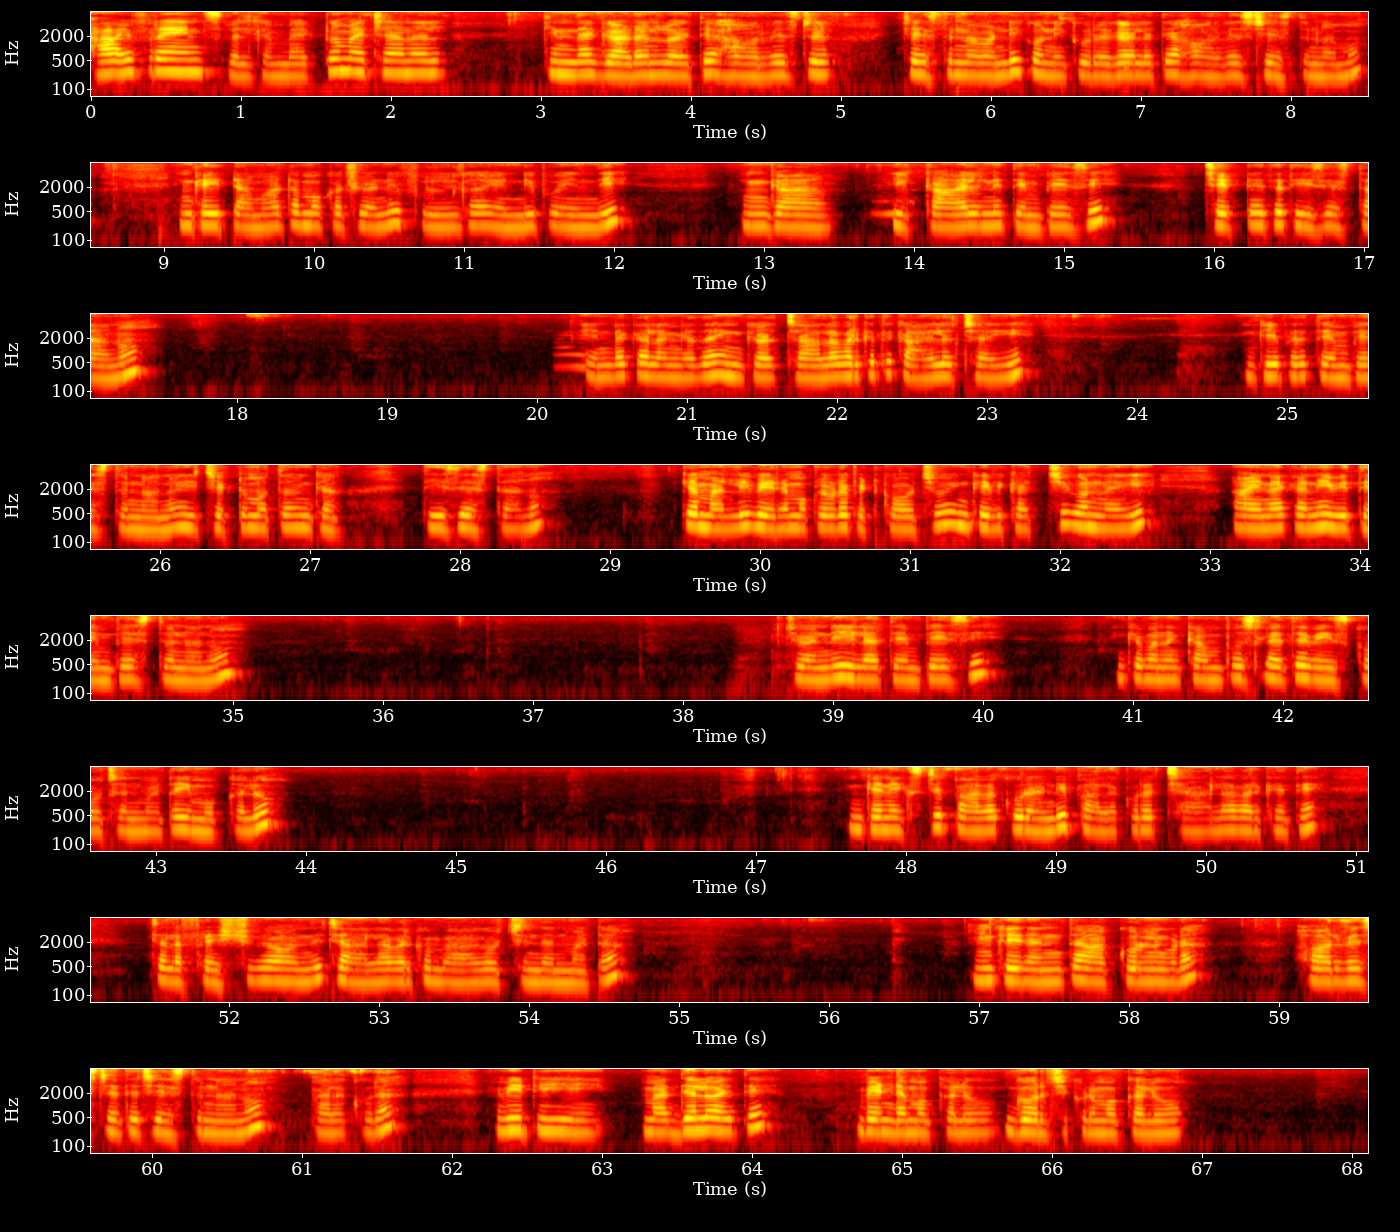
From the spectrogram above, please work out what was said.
Hi friends welcome back to my channel. కింద గార్డెన్లో అయితే హార్వెస్ట్ చేస్తున్నామండి. కొన్ని కూరగాయలు అయితే హార్వెస్ట్ చేస్తున్నాము. ఇంకా ఈ టమాటా మొక్క చూడండి ఫుల్గా ఎండిపోయింది. ఇంకా ఈ కాయలన్నీ తెంపేసి చెట్టు అయితే తీసేస్తాను. ఎండాకాలం కదా ఇంకా చాలా వరకు అయితే కాయలు వచ్చాయి. ఇంకా ఇప్పుడైతే తెంపేస్తున్నాను. ఈ చెట్టు మొత్తం ఇంకా తీసేస్తాను. ఇంకా మళ్ళీ వేరే మొక్కలు కూడా పెట్టుకోవచ్చు. ఇంకా ఇవి కచ్చిగా ఉన్నాయి. అయినా కానీ ఇవి తెంపేస్తున్నాను. చూడండి ఇలా తెంపేసి ఇంకా మనం కంపోస్ట్లో అయితే వేసుకోవచ్చు అనమాట ఈ మొక్కలు. ఇంకా నెక్స్ట్ పాలకూర అండి. పాలకూర చాలా వరకు అయితే చాలా ఫ్రెష్గా ఉంది. చాలా వరకు బాగా వచ్చిందనమాట ఇంకా ఇదంతా ఆకుకూరలను కూడా హార్వెస్ట్ అయితే చేస్తున్నాను పాలకూర. వీటి మధ్యలో అయితే బెండ మొక్కలు గోరుచిక్కుడు మొక్కలు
